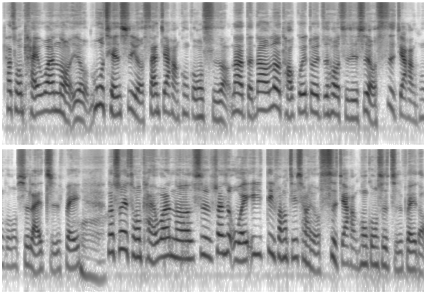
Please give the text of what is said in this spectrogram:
它从台湾哦有目前是有三家航空公司哦，那等到乐桃归队之后，其实是有四家航空公司来直飞。那所以从台湾呢是算是唯一地方机场有四家航空公司直飞的。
